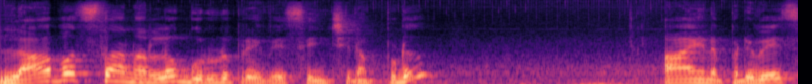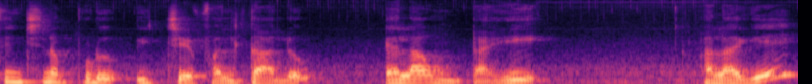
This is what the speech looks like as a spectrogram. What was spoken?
లాభస్థానంలో గురుడు ప్రవేశించినప్పుడు ఆయన ప్రవేశించినప్పుడు ఇచ్చే ఫలితాలు ఎలా ఉంటాయి? అలాగే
